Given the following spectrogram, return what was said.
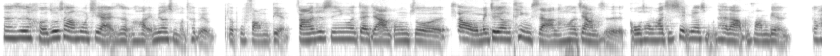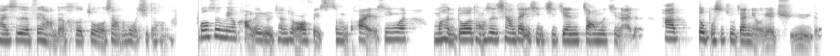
但是合作上的默契还是很好，也没有什么特别的不方便。反而就是因为在家工作，像我们就用 Teams 啊，然后这样子沟通的话，其实也没有什么太大的不方便，都还是非常的合作上的默契都很好。公司没有考虑 return to office 这么快，也是因为我们很多同事像在疫情期间招募进来的，他都不是住在纽约区域的。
